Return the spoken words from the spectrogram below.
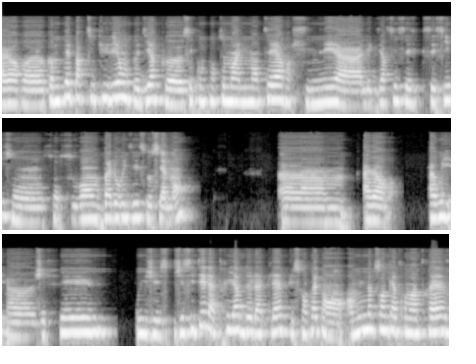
Alors, euh, comme fait particulier, on peut dire que ces comportements alimentaires jumelés à l'exercice excessif sont, souvent valorisés socialement. Euh, alors, ah oui, euh, j'ai fait, oui, j'ai cité la triade de l'athlète, puisqu'en fait, en, 1993,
